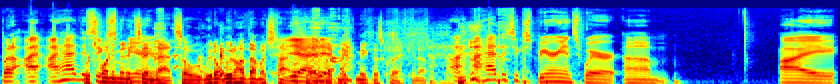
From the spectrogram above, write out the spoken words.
but I, I had this. We're 20 minutes in, Matt, so we don't we don't have that much time. yeah, okay? yeah. Like, make make this quick. You know. I, I had this experience where um, I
